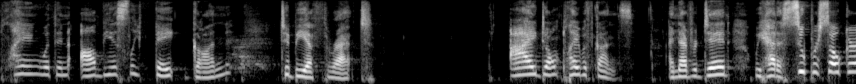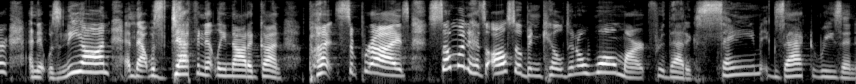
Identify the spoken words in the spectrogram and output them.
playing with an obviously fake gun to be a threat. I don't play with guns. I never did. We had a super soaker and it was neon, and that was definitely not a gun. But surprise, someone has also been killed in a Walmart for that same exact reason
